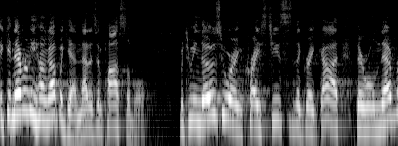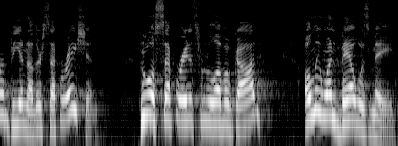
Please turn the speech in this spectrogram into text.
It can never be hung up again. That is impossible. Between those who are in Christ Jesus and the great God, there will never be another separation. Who will separate us from the love of God? Only one veil was made,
